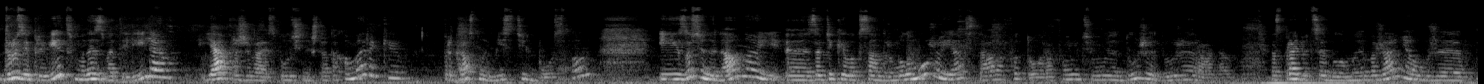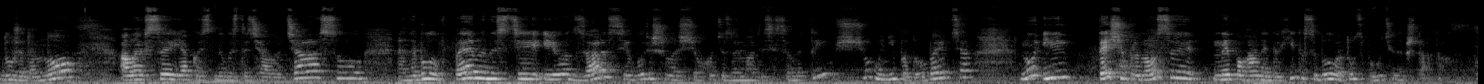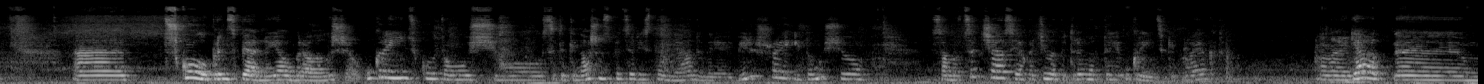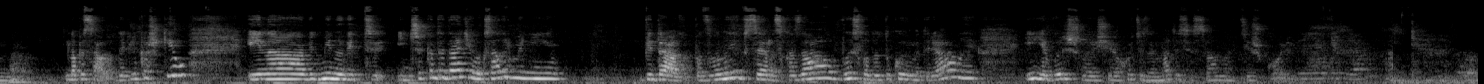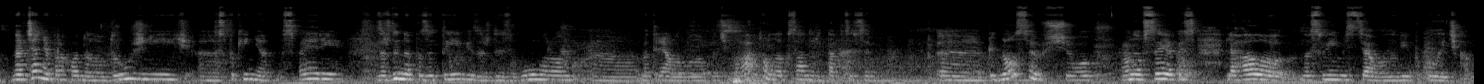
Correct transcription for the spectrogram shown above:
Друзі, привіт! Мене звати Ліля. Я проживаю в Сполучених Штатах Америки в прекрасному місті Бостон. І зовсім недавно, е, завдяки Олександру Маломожу, я стала фотографом, чому я дуже-дуже рада. Насправді це було моє бажання вже дуже давно, але все якось не вистачало часу, е, не було впевненості. І от зараз я вирішила, що хочу займатися саме тим, що мені подобається. Ну і те, що приносить непоганий дохід, особливо тут, в Сполучених Штатах. Е, Школу принципіально я обирала лише українську, тому що все-таки нашим спеціалістам я довіряю більше, і тому що саме в цей час я хотіла підтримати український проєкт. Е, Я е, написала декілька шкіл, і на відміну від інших кандидатів, Олександр мені відразу подзвонив, все розказав, вислав додаткові матеріали, і я вирішила, що я хочу займатися саме в цій школі. Навчання проходило в дружній, е, спокійній атмосфері, завжди на позитиві, завжди з гумором. Е, Матеріалу було хоч багато, але Олександр так це все е, підносив, що воно все якось лягало на свої місця в голові по поличкам.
